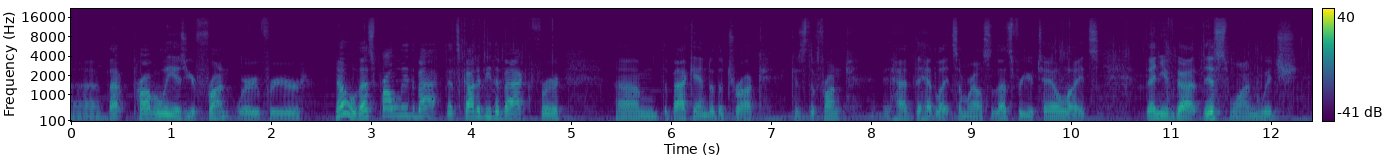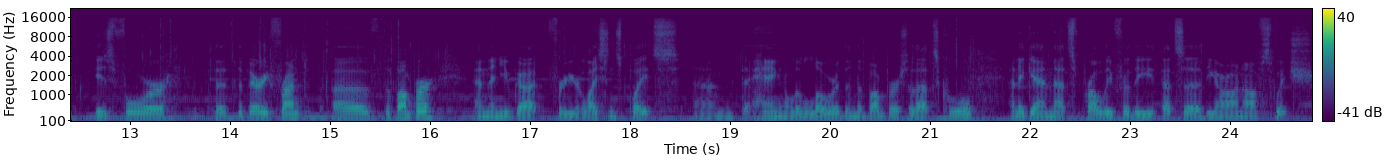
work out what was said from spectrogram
Uh, that probably is your front, where for your... No, that's probably the back. That's got to be the back for um, the back end of the truck, because the front had the headlight somewhere else. So that's for your tail lights. Then you've got this one, which is for the, the very front of the bumper. And then you've got for your license plates um, that hang a little lower than the bumper, so that's cool. And again, that's probably for the, that's uh, the on-off switch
